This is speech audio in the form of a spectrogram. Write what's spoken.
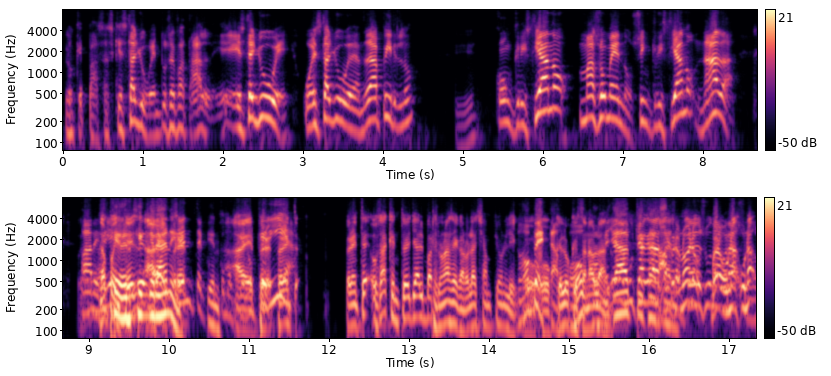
Lo que pasa es que esta Juventus es fatal. Este Juve o esta Juve de Andrea Pirlo, con Cristiano más o menos, sin Cristiano nada. Parecía no, que, a ver, pero, pero o sea que entonces ya el Barcelona se ganó la Champions League. No, ¿o, qué es lo que están hablando? muchas gracias. pero no, una, una,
